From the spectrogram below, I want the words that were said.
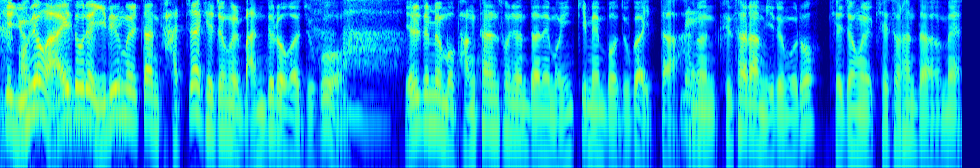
이게 유명 아이돌의 이름을 딴 가짜 계정을 만들어가지고 아. 예를 들면 뭐 방탄소년단의 뭐 인기 멤버 누가 있다 네. 하면 그 사람 이름으로 계정을 개설한 다음에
